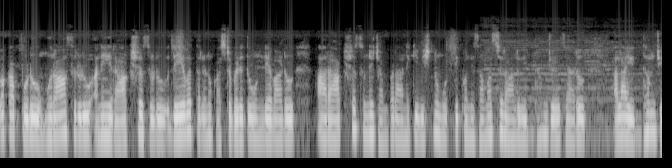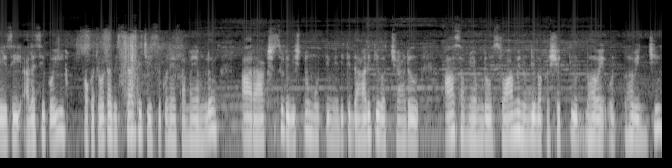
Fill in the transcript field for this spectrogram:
ఒకప్పుడు మురాసురుడు అనే రాక్షసుడు దేవతలను కష్టపెడుతూ ఉండేవాడు. ఆ రాక్షసుని చంపడానికి విష్ణుమూర్తి కొన్ని సంవత్సరాలు యుద్ధం చేశారు. అలా యుద్ధం చేసి అలసిపోయి ఒకచోట విశ్రాంతి తీసుకునే సమయంలో ఆ రాక్షసుడు విష్ణుమూర్తి మీదికి దాడికి వచ్చాడు. ఆ సమయంలో స్వామి నుండి ఒక శక్తి ఉద్భవ ఉద్భవించి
